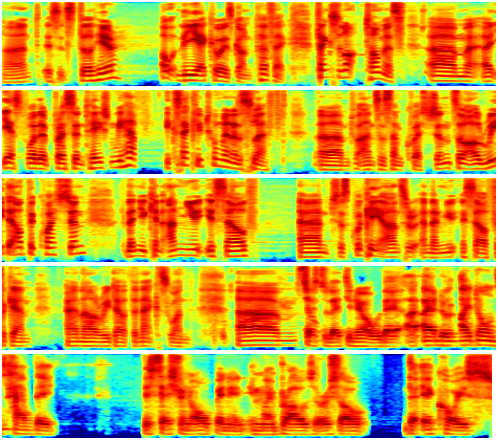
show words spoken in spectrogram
And is it still here? Oh, the echo is gone. Perfect. Thanks a lot, Thomas. Um, uh, yes, for the presentation. We have exactly two minutes left um, to answer some questions. So I'll read out the question, then you can unmute yourself and just quickly answer, and then mute yourself again, and I'll read out the next one. Um, so just to let you know, that I, I, don't I don't have the the session open in, in my browser, so the echo is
